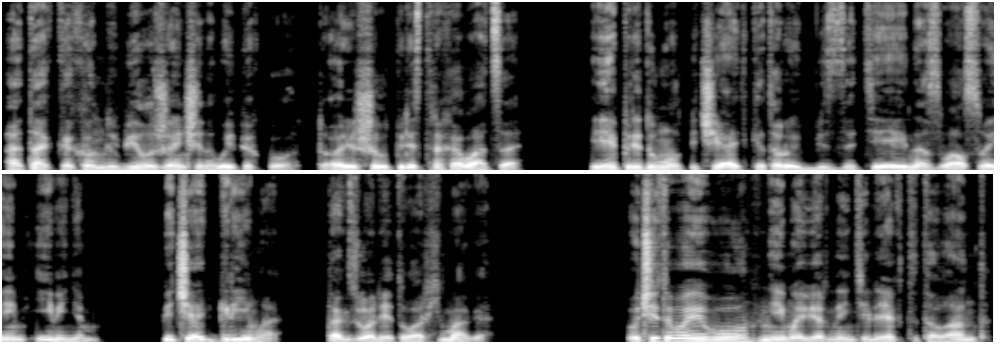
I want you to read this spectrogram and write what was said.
А так как он любил женщину-выпивку, то решил перестраховаться и придумал печать, которую без затеи назвал своим именем — печать грима, так звали этого архимага. Учитывая его неимоверный интеллект и талант,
